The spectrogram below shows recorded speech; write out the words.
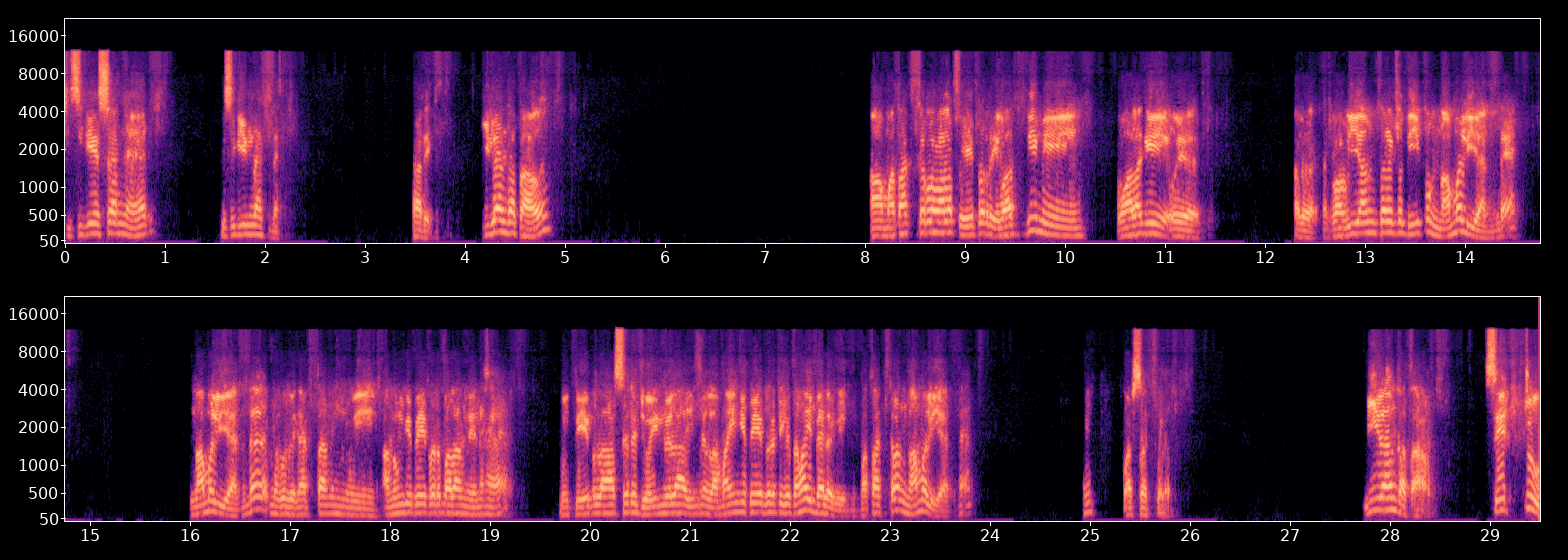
කිසි කේසයක් නැහැ. කිසි ගින්නක් නැහැ. හරි. ඊළඟ කතාව ආ මතක් කරලා ඔයාලා පේපර් එවද්දි මේ ඔයාලගේ ඔය අර රවි අංකල්ට දීපු නම ලියන්න නම ලියන්න මොකද නැත්තම් මේ අනුන්ගේ පේපර් බලන්නේ නැහැ මේ පේපර් ලාස්ට් ජොයින් වෙලා ඉන්න ළමයින්ගේ පේපර් ටික තමයි බැලවෙන්නේ මතක් කරලා නම ලියන්න WhatsApp කරලා ඊළඟ කතාව set 2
